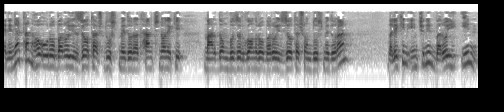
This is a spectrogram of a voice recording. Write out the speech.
یعنی نه تنها او را برای ذاتش دوست می‌دارد همچنانی که مردم بزرگان را برای ذاتشان دوست می‌دارند ولیکن این چنین برای این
